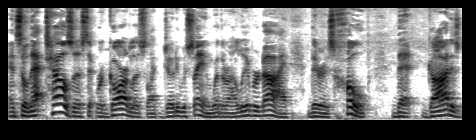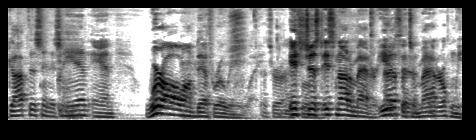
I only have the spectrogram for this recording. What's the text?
And so that tells us that regardless, like Jody was saying, whether I live or die, there is hope that God has got this in his hand and we're all on death row anyway. That's right. It's Absolutely. just it's not a matter of if, it's a matter of when.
